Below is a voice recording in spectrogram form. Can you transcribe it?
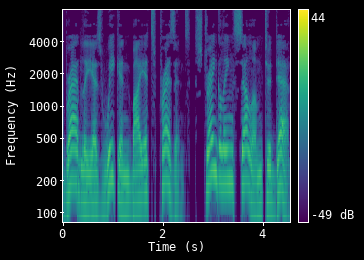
Bradley is weakened by its presence, strangling Selim to death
